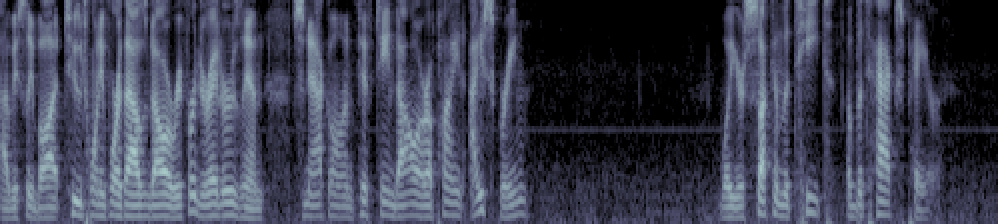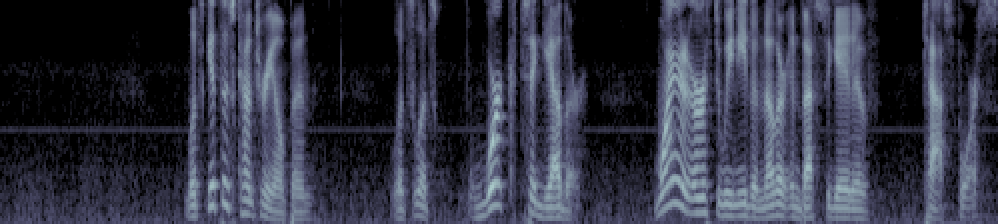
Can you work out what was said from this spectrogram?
Obviously, bought two $24,000 refrigerators and snack on $15 a pint ice cream while you're sucking the teat of the taxpayer. Let's get this country open. Let's let's work together. Why on earth do we need another investigative task force?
